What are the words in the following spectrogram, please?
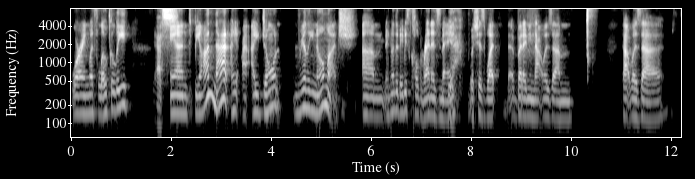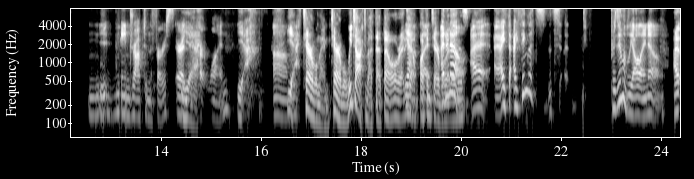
warring with locally. Yes. And beyond that, I I, I don't really know much. Um, I know the baby's called Renesmee, yeah. which is what, but I mean that was um that was uh name dropped in the first or in yeah. part one. Yeah. Um, yeah, terrible name, terrible. We talked about that though already. Yeah, fucking terrible. I don't know. I I th- I think that's that's presumably all I know. I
